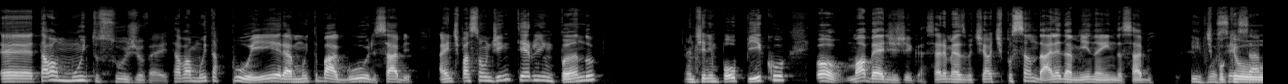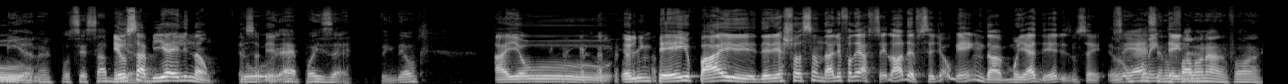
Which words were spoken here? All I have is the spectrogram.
é, tava muito sujo, velho. Tava muita poeira, muito bagulho, sabe? A gente passou um dia inteiro limpando. A gente limpou o pico. Ô, mó bad, giga. Sério mesmo. Tinha tipo sandália da mina ainda, sabe? E tipo você que o- sabia, né? Você sabia. Eu né? sabia, ele não. Eu O- sabia. ele não. É, pois é. Entendeu? Aí eu, eu limpei o pai dele achou a sandália e falei, ah, sei lá, deve ser de alguém, da mulher deles, não sei. Eu Você não é, você comentei, não falou né? nada, não falou nada.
